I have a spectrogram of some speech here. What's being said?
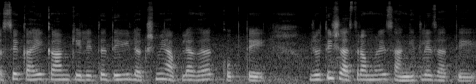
असे काही काम केले तर देवी लक्ष्मी आपल्या घरात कोपते. ज्योतिषशास्त्रामध्ये सांगितले जाते.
